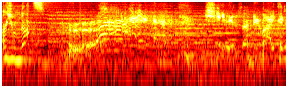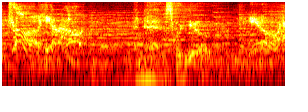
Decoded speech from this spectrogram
Are you nuts? she is under my control, hero. And as for you, You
